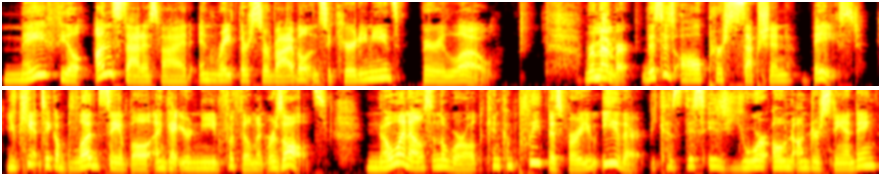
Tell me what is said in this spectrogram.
may feel unsatisfied and rate their survival and security needs very low. Remember, this is all perception based. You can't take a blood sample and get your need fulfillment results. No one else in the world can complete this for you either because this is your own understanding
